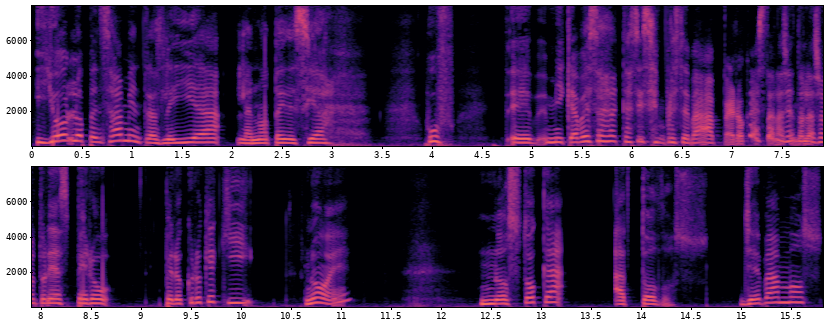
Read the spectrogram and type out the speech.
Y yo lo pensaba mientras leía la nota y decía, uff, eh, mi cabeza casi siempre se va, pero ¿qué están haciendo las autoridades? Pero, pero creo que aquí no, ¿eh? Nos toca a todos. Llevamos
